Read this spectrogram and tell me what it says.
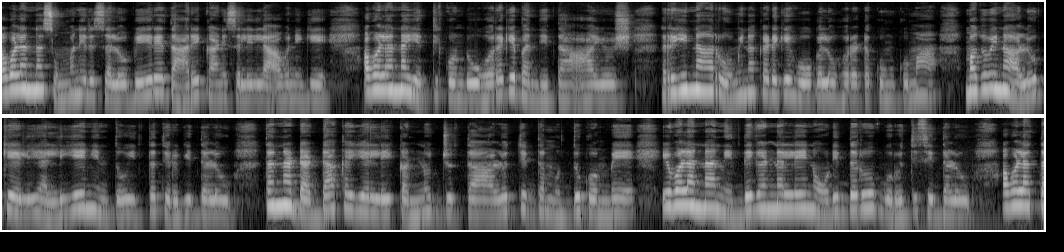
ಅವಳನ್ನು ಸುಮ್ಮನಿರಿಸಲು ಬೇರೆ ದಾರಿ ಕಾಣಿಸಲಿಲ್ಲ ಅವನಿಗೆ. ಅವಳನ್ನು ಎತ್ತಿಕೊಂಡು ಹೊರಗೆ ಬಂದಿದ್ದ ಆಯುಷ್, ರೀನಾ ರೋಮಿನ ಕಡೆಗೆ ಹೋಗಲು ಹೊರಟ ಕುಂಕುಮ, ಮಗುವಿನ ಅಳು ಕೇಳಿ ಅಲ್ಲಿಯೇ ನಿಂತು ಇತ್ತ ತಿರುಗಿದ್ದಳು. ತನ್ನ ಡಡ್ಡ ಕೈಯಲ್ಲಿ ಕಣ್ಣುಜ್ಜುತ್ತಾ ಅಳುತ್ತಿದ್ದ ಮುದ್ದುಗೊಂಬೆ ಇವಳನ್ನು ನಿದ್ದೆಗಣ್ಣಲ್ಲೇ ನೋಡಿದ್ದರೂ ಗುರುತಿಸಿದ್ದಳು. ಅವಳತ್ತ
